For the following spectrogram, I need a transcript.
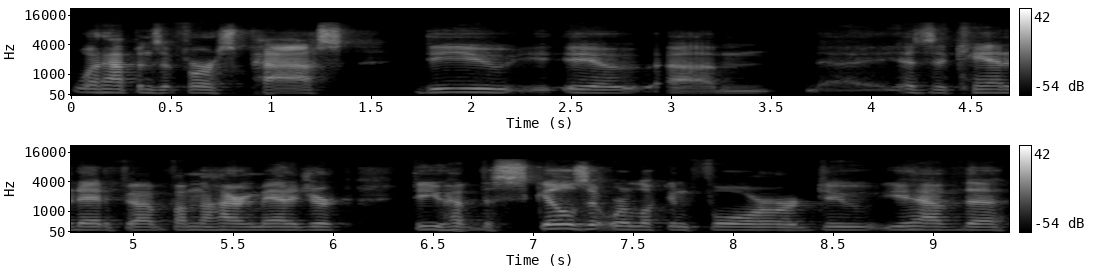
what happens at first pass. Do you, you know, um, as a candidate, if I'm if I'm the hiring manager, do you have the skills that we're looking for? Do you have the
